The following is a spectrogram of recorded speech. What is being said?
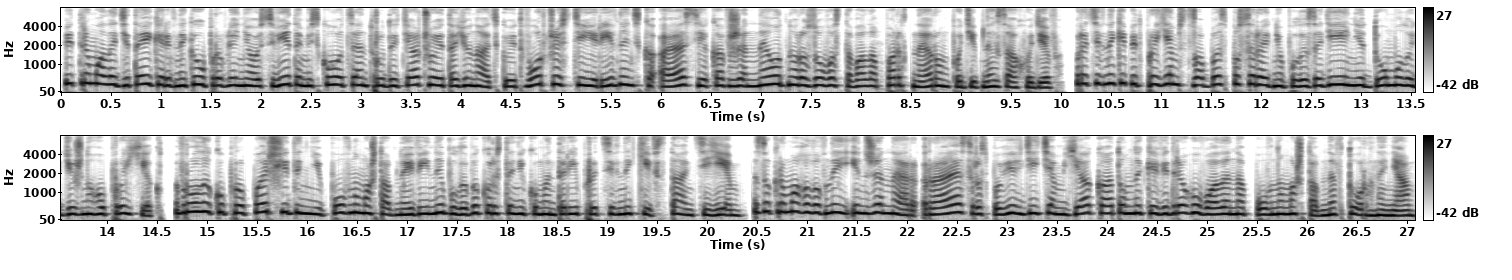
Підтримали дітей керівники управління освіти міського центру дитячої та юнацької творчості Рівненська АЕС, яка вже неодноразово ставала партнером подібних заходів. Працівники підприємства безпосередньо були задіяні до молодіжного проєкту. В ролику про перші дні повномасштабної війни були використані коментарі працівників станції. Зокрема, головний інженер РАЕС розповів дітям, як атомники відреагували на повномасштабне вторгнення.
